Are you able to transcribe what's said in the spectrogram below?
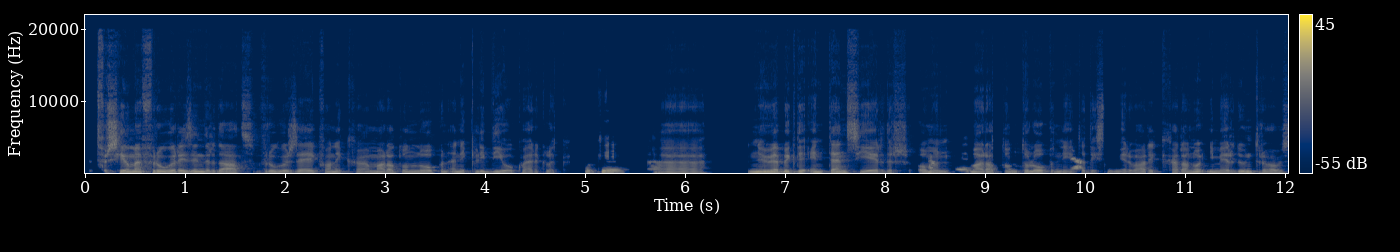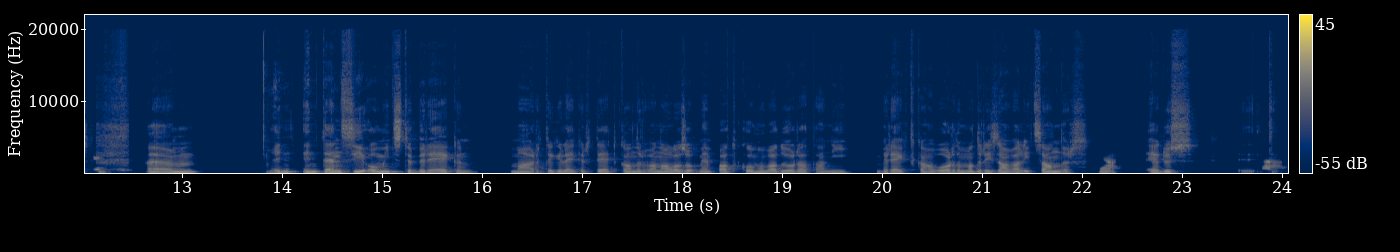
Het verschil met vroeger is inderdaad, vroeger zei ik van ik ga een marathon lopen en ik liep die ook werkelijk. Oké. Okay. Uh, nu heb ik de intentie eerder om een marathon te lopen. Nee, ja. dat is niet meer waar. Ik ga dat nooit niet meer doen trouwens. Okay. Um, in, intentie om iets te bereiken, maar tegelijkertijd kan er van alles op mijn pad komen waardoor dat dan niet bereikt kan worden, maar er is dan wel iets anders. Ja. He, dus ja.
